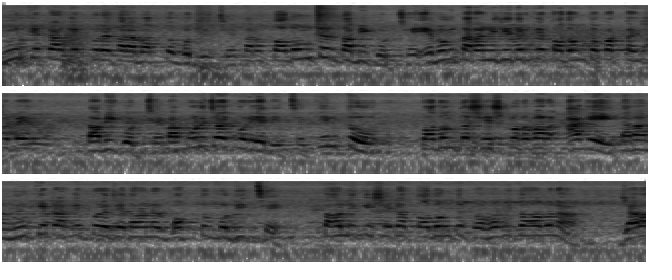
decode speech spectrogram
নূরকে টার্গেট করে তারা বক্তব্য দিচ্ছে, তারা তদন্তের দাবি করছে এবং তারা নিজেদেরকে তদন্তকর্তা হিসেবে দাবি করছে বা পরিচয় করিয়ে দিচ্ছে। কিন্তু তদন্ত শেষ করবার আগেই তারা নূরকে টার্গেট করে যে ধরনের বক্তব্য দিচ্ছে, তাহলে কি সেটা তদন্তে প্রভাবিত হবে না? যারা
